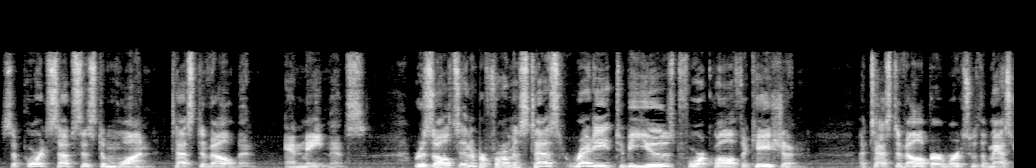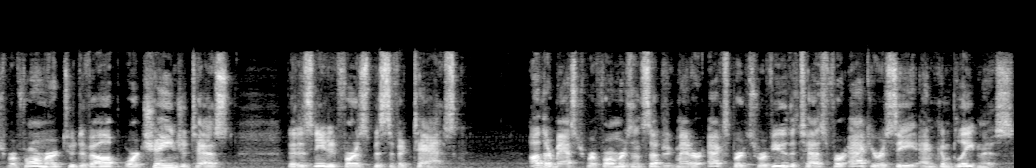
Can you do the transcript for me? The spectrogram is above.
Support Subsystem 1, Test Development and Maintenance. Results in a performance test ready to be used for qualification. A test developer works with a master performer to develop or change a test that is needed for a specific task. Other master performers and subject matter experts review the test for accuracy and completeness.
